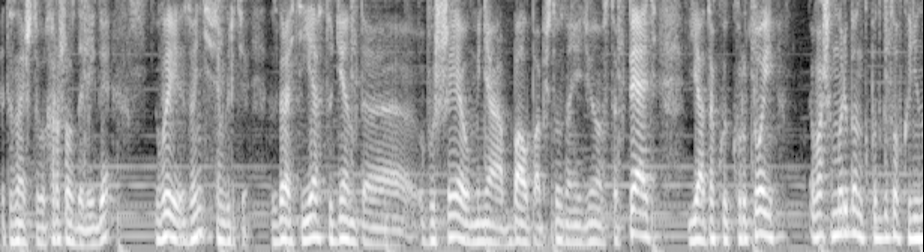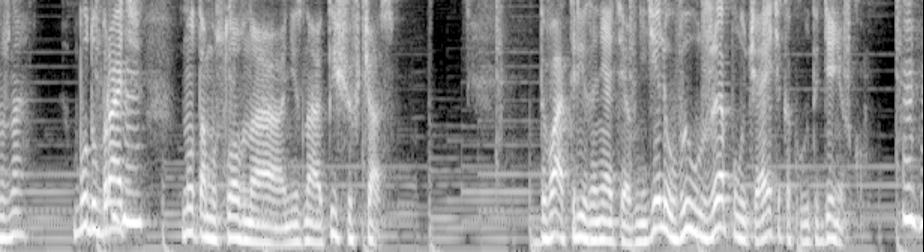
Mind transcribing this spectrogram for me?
это значит, что вы хорошо сдали ЕГЭ, вы звоните всем, говорите, здрасте, я студент э, ВШЭ, у меня балл по обществознанию 95, я такой крутой, вашему ребенку подготовка не нужна? Буду брать, угу. ну там условно, не знаю, тысячу в час. Два-три занятия в неделю вы уже получаете какую-то денежку. Угу.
